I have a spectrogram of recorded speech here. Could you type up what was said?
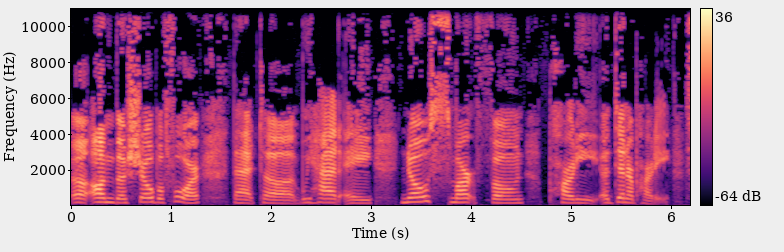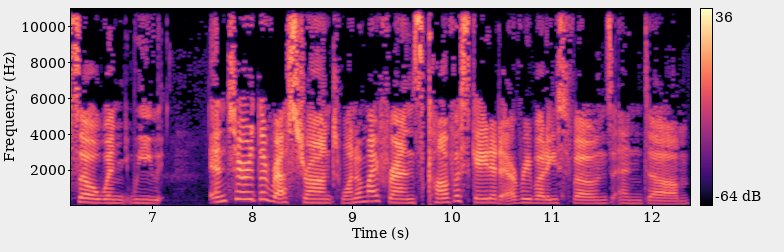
uh, on the show before that uh, we had a no smartphone party, a dinner party. So when we entered the restaurant, one of my friends confiscated everybody's phones and um,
